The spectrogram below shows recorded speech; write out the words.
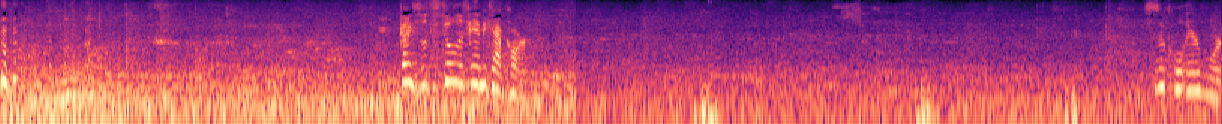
Guys, let's steal this handicap car. This is a cool airport.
